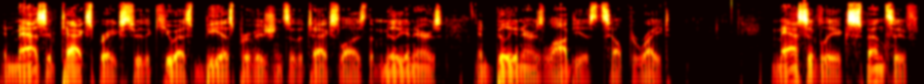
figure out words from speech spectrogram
and massive tax breaks through the QSBS provisions of the tax laws that millionaires and billionaires lobbyists helped write. Massively expensive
